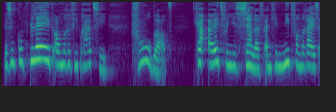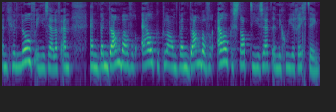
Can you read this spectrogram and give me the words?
Dat is een compleet andere vibratie. Voel dat. Ga uit van jezelf en geniet van de reis en geloof in jezelf. En, en ben dankbaar voor elke klant. Ben dankbaar voor elke stap die je zet in de goede richting.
